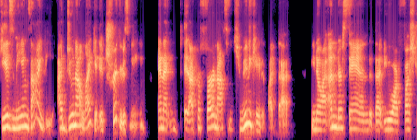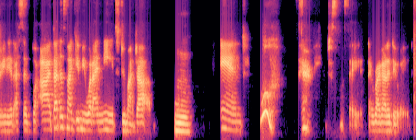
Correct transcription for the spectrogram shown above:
gives me anxiety. I do not like it. It triggers me. And I, I prefer not to be communicated like that. You know, I understand that you are frustrated. I said, but I, that does not give me what I need to do my job. Mm. And whew, therapy, just gonna say it. Everybody got to do it.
